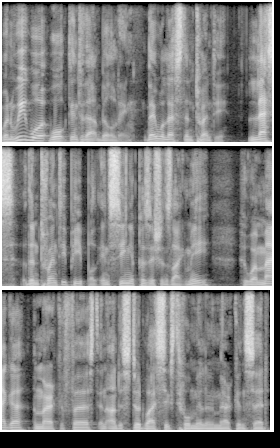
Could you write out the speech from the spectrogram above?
When we wa- walked into that building, there were less than 20, less than 20 people in senior positions like me who were MAGA, America First, and understood why 64 million Americans said,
